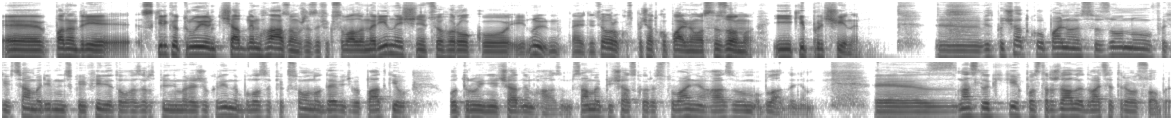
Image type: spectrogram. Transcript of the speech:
Е, Пане Андрій, скільки отруєнь чадним газом вже зафіксували на Рівненщині цього року, і ну навіть не цього року, з початку опального сезону, і які причини? Е, Від початку опального сезону фахівцями Рівненської філії та газорозпільної мережі України було зафіксовано 9 випадків отруєння чадним газом, саме під час користування газовим обладнанням, е, внаслідок яких постраждали 23 особи.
